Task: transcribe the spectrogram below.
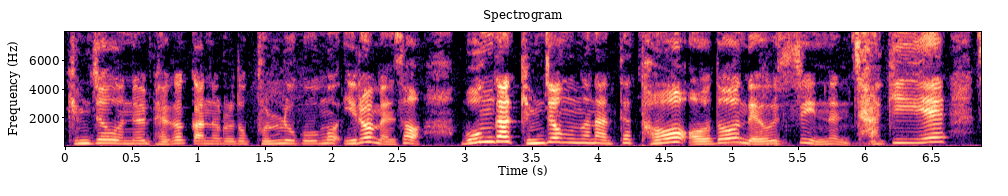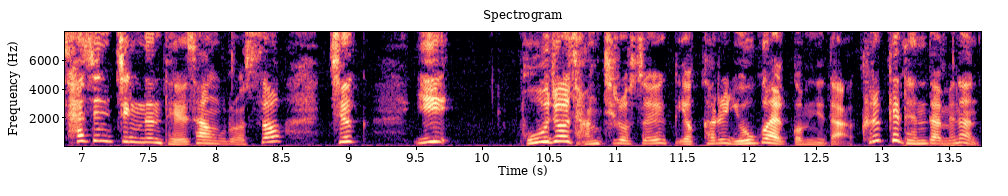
김정은을 백악관으로도 부르고 뭐 이러면서 뭔가 김정은한테 더 얻어내올 수 있는 자기의 사진 찍는 대상으로서 즉 이 보조 장치로서의 역할을 요구할 겁니다. 그렇게 된다면은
